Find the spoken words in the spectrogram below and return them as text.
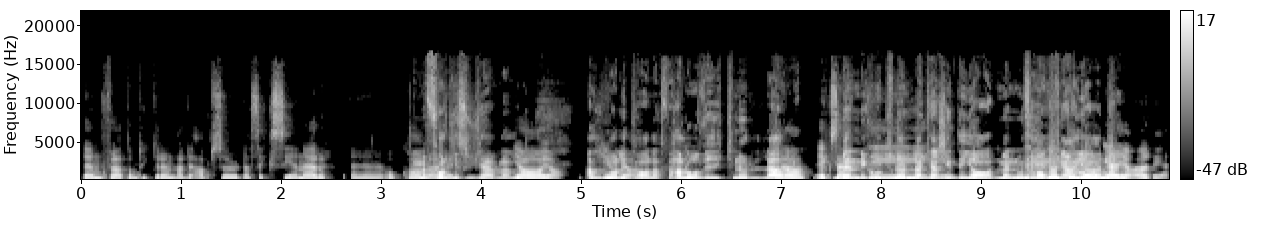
den för att de tyckte den hade absurda sexscener. Eh, och Ja, men folk är så jävla Ja, ja. allvarligt ja. talat. För hallå, vi knullar! Ja, exakt. Människor Det- knullar, kanske inte jag, men många gör många det. gör det.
